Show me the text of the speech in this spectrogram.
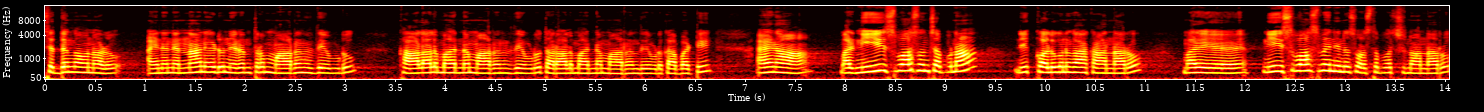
సిద్ధంగా ఉన్నాడు. ఆయన నిన్న నేడు నిరంతరం మారని దేవుడు కాలాలు మారిన మారని దేవుడు తరాలు మారిన మారని దేవుడు కాబట్టి ఆయన మరి నీ విశ్వాసం చెప్పున నీకు కలుగునుగాక అన్నారు. మరి నీ విశ్వాసమే నిన్ను స్వస్థపరచును అన్నారు.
